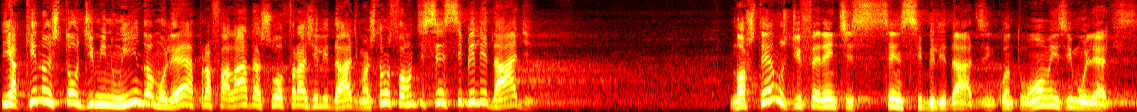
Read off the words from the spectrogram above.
E aqui não estou diminuindo a mulher para falar da sua fragilidade, mas estamos falando de sensibilidade. Nós temos diferentes sensibilidades enquanto homens e mulheres.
